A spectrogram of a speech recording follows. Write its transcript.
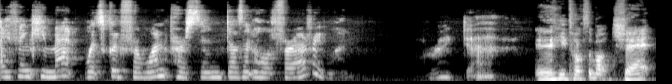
I think he meant what's good for one person doesn't hold for everyone. All right, Dad. and he talks about Chet,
